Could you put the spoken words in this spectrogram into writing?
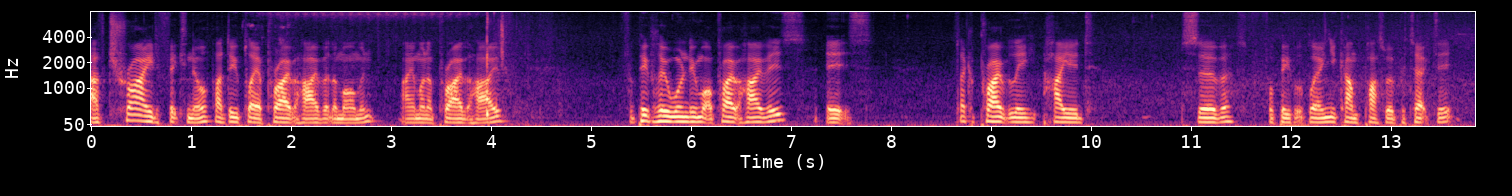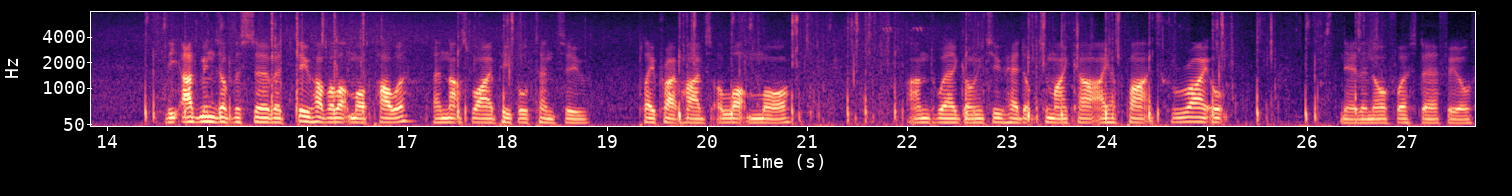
I've tried fixing up. I do play a private hive at the moment. I am on a private hive. For people who are wondering what a private hive is, it's, it's like a privately hired server for people to play and you can password protect it. The admins of the server do have a lot more power and that's why people tend to play private hives a lot more and we're going to head up to my car. I have parked right up near the Northwest Airfield.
